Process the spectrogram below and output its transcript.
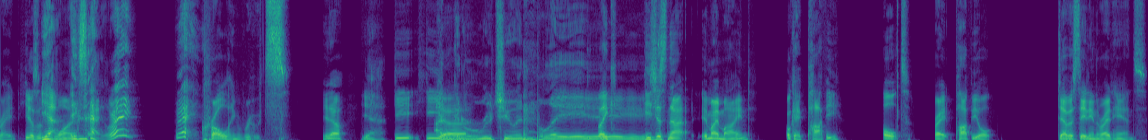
right? He doesn't Yeah, want exactly. Right? Right. crawling roots. You know, Yeah. he he I'm uh, gonna root you in place. like, he's just not in my mind. Okay, Poppy, ult, right? Poppy ult, devastating the right hands.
